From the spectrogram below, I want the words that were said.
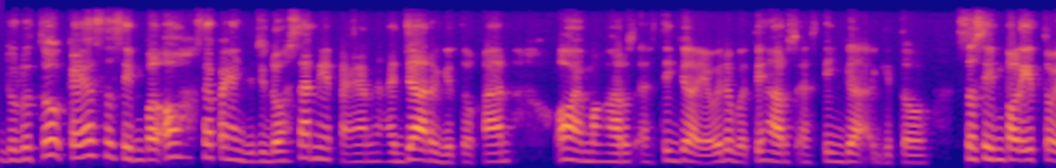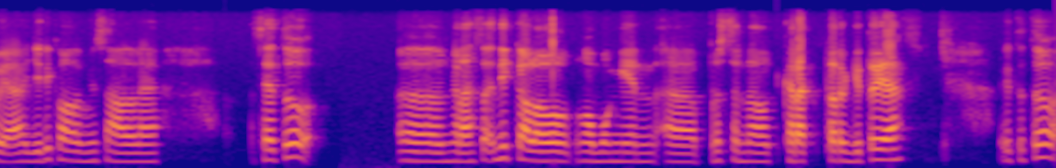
dulu tuh kayak sesimpel, oh saya pengen jadi dosen nih, pengen ngajar gitu kan. Oh emang harus S3, ya udah berarti harus S3 gitu. Sesimpel itu ya. Jadi kalau misalnya saya tuh uh, ngerasa ini kalau ngomongin uh, personal karakter gitu ya, itu tuh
